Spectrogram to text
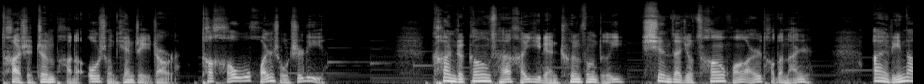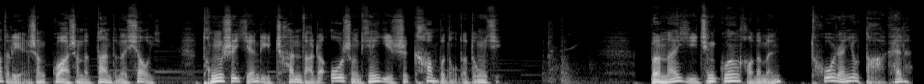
他是真怕了欧胜天这一招了，他毫无还手之力啊！看着刚才还一脸春风得意，现在就仓皇而逃的男人。艾琳娜的脸上挂上了淡淡的笑意，同时眼里掺杂着欧胜天一时看不懂的东西。本来已经关好的门突然又打开了，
